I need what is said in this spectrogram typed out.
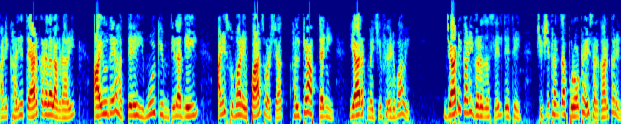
आणि खादी तयार करायला लागणारी आयुधे हत्तेरेही मूळ किमतीला देईल आणि सुमारे पाच वर्षात हलक्या हप्त्यांनी या रकमेची फेड व्हावी. ज्या ठिकाणी गरज असेल तेथे शिक्षकांचा पुरवठाही सरकार करेल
